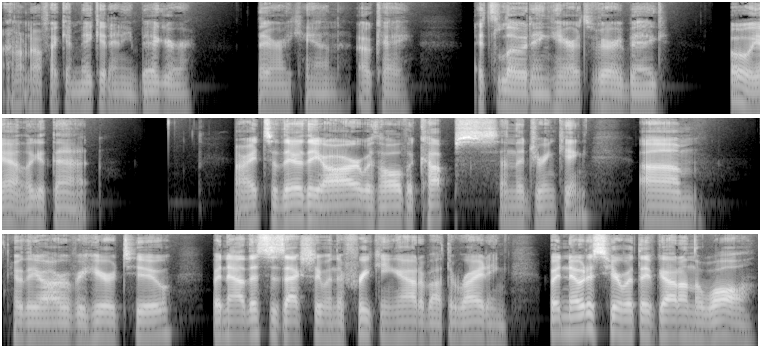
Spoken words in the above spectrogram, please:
I don't know if I can make it any bigger. There I can. Okay. It's loading here. It's very big. Oh, yeah. Look at that. All right. So there they are with all the cups and the drinking. Um, here they are over here too. But now this is actually when they're freaking out about the writing. But notice here what they've got on the wall.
